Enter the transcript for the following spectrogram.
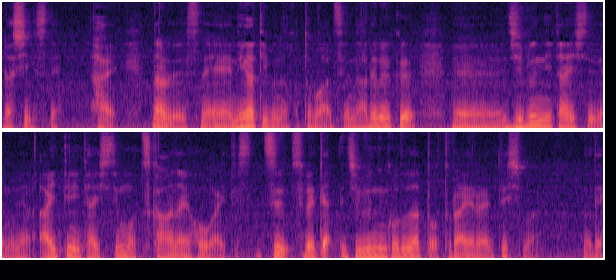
らしいですね。はい、なのでですね、ネガティブな言葉はですねなるべく、えー、自分に対してでもね相手に対しても使わない方がいいです。すべて自分のことだと捉えられてしまうので、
